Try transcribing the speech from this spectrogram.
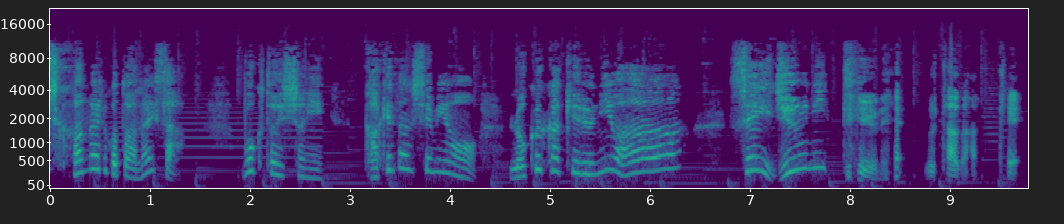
しく考えることはないさ。僕と一緒に掛け算してみよう。6×2 は、正12っていうね、歌があって。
